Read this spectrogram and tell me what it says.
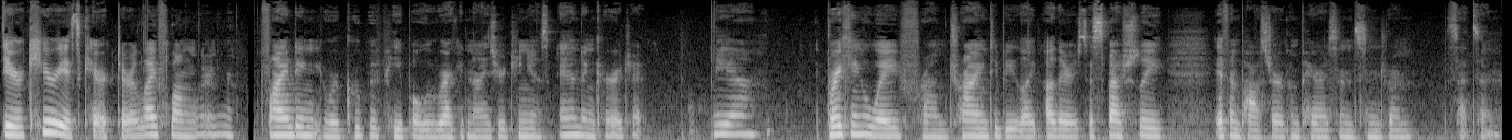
You're a curious character, a lifelong learner, finding your group of people who recognize your genius and encourage it. Yeah, breaking away from trying to be like others, especially if imposter comparison syndrome sets in.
